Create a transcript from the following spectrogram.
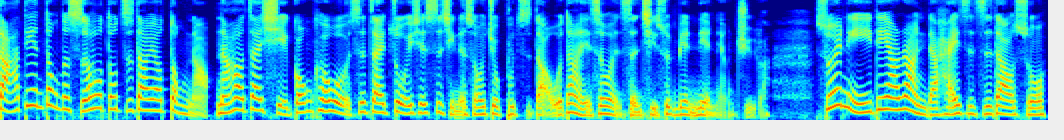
打电动的时候都知道要动脑，然后在写功课或者是在做一些事情的时候就不知道。我当然也是会很生气，顺便念两句了。所以你一定要让你的孩子知道，说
